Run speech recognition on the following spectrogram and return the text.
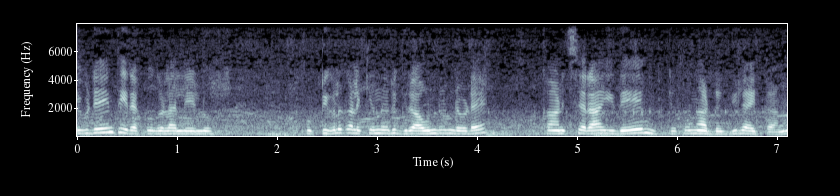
ഇവിടെയും തിരക്കുകളല്ലേ ഉള്ളൂ. കുട്ടികൾ കളിക്കുന്ന ഒരു ഗ്രൗണ്ട് ഉണ്ട് ഇവിടെ. കാണിച്ചു തരാം. ഇതേ മുറ്റത്ത് നടുകിലായിട്ടാണ്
